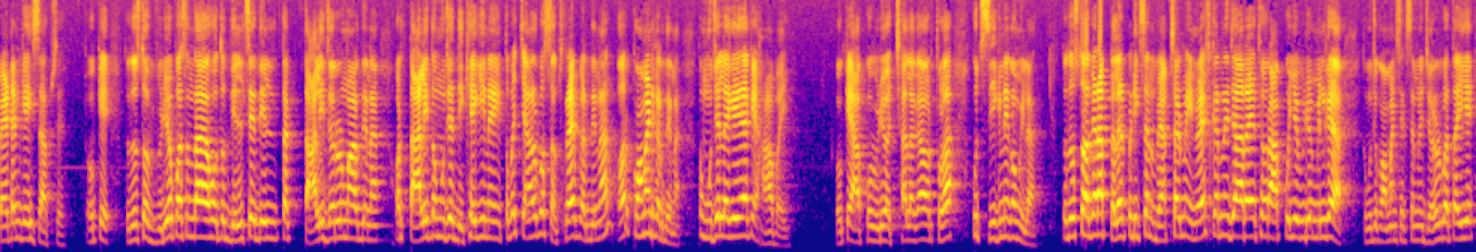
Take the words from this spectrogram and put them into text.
पैटर्न के हिसाब से। ओके तो दोस्तों, वीडियो पसंद आया हो तो दिल से दिल तक ताली ज़रूर मार देना और ताली तो मुझे दिखेगी नहीं तो भाई चैनल को सब्सक्राइब कर देना और कमेंट कर देना। तो मुझे लगेगा कि हाँ भाई ओके आपको वीडियो अच्छा लगा और थोड़ा कुछ सीखने को मिला। तो दोस्तों, अगर आप कलर प्रिडिक्शन वेबसाइट में इन्वेस्ट करने जा रहे थे और आपको ये वीडियो मिल गया तो मुझे कमेंट सेक्शन में ज़रूर बताइए।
